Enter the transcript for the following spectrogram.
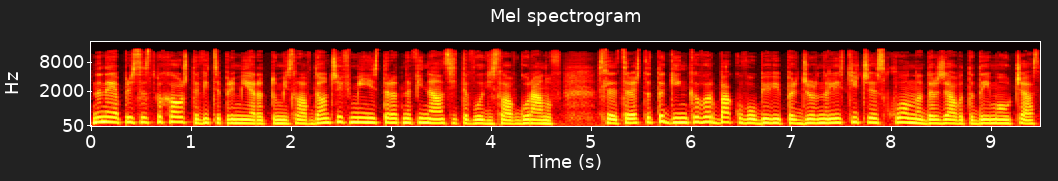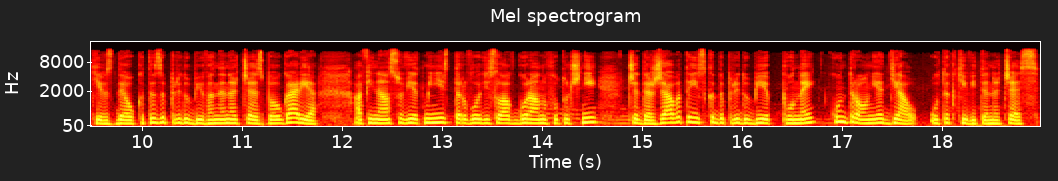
На нея присъстваха още вице-премьерът Томислав Дончев и министърът на финансите Владислав Горанов. След срещата Гинка Варбакова обяви пред журналисти, че е склонна държавата да има участие в сделката за придобиване на ЧЕС България. А финансовият министр Владислав Горанов уточни, че държавата иска да придобие поне контролния дял от активите на ЧЕС.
